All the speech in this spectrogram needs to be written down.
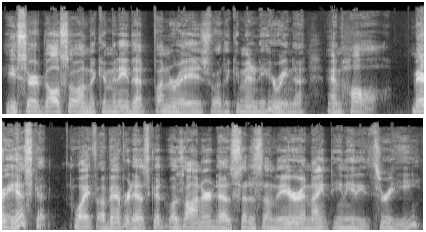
He served also on the committee that fundraised for the community arena and hall. Mary Hiskett, wife of Everett Hiskett, was honored as Citizen of the Year in 1983.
